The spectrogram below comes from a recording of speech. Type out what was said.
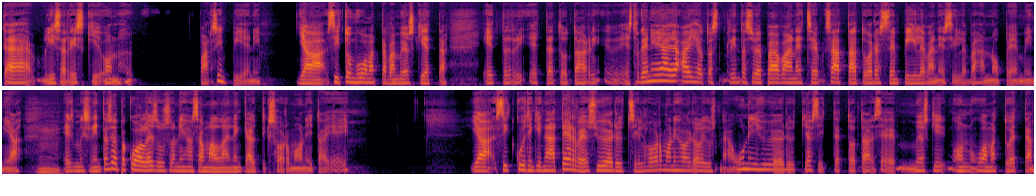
tämä lisäriski on varsin pieni. Ja sitten on huomattava myöskin, että, että, että tota, estrogeeni ei aiheuta rintasyöpää, vaan että se saattaa tuoda sen piilevän esille vähän nopeammin. Ja mm. Esimerkiksi rintasyöpäkuolleisuus on ihan samanlainen, käyttikö hormoni tai ei. Ja sitten kuitenkin nämä terveyshyödyt sillä hormonihoidolla, just nämä unihyödyt ja sitten tota, se myöskin on huomattu, että,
